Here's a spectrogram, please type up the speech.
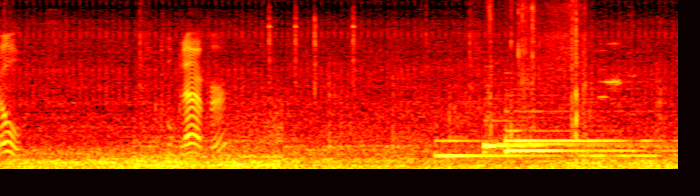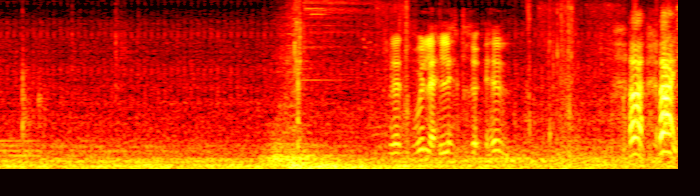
Oh. Troublant un peu. Vous avez trouvé la lettre L. Ah! Aïe!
